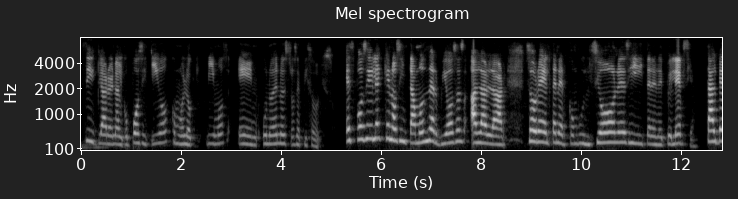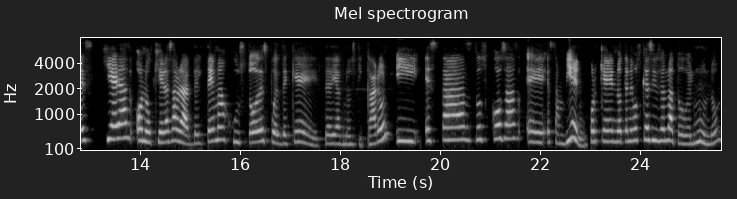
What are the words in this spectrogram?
Sí, claro, en algo positivo, como lo vimos en uno de nuestros episodios. Es posible que nos sintamos nerviosas al hablar sobre el tener convulsiones y tener epilepsia. Tal vez quieras o no quieras hablar del tema justo después de que te diagnosticaron. Y estas dos cosas eh, están bien porque no tenemos que decírselo a todo el mundo.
